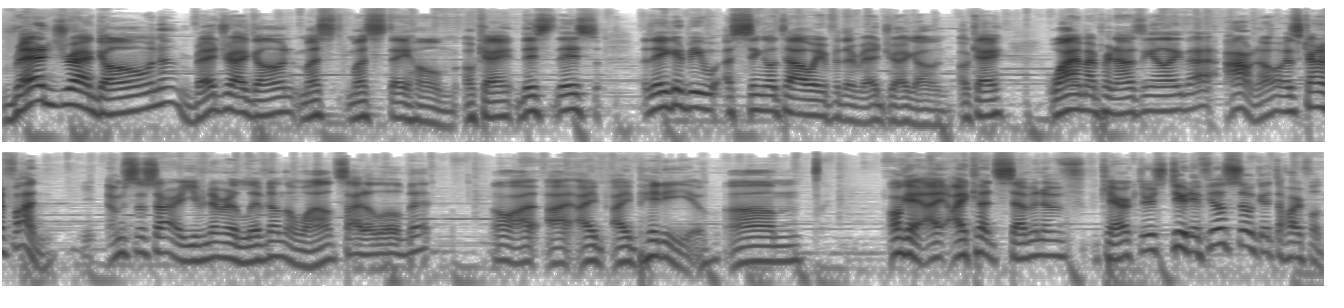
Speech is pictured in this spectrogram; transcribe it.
Red dragon, red dragon must must stay home. Okay, this this they could be a single tile away for the red dragon. Okay, why am I pronouncing it like that? I don't know. It's kind of fun. I'm so sorry. You've never lived on the wild side a little bit. Oh, I I I pity you. Um. Okay, I, I cut seven of characters. Dude, it feels so good to hard fold.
